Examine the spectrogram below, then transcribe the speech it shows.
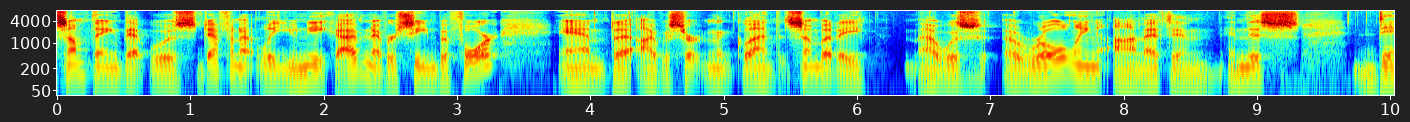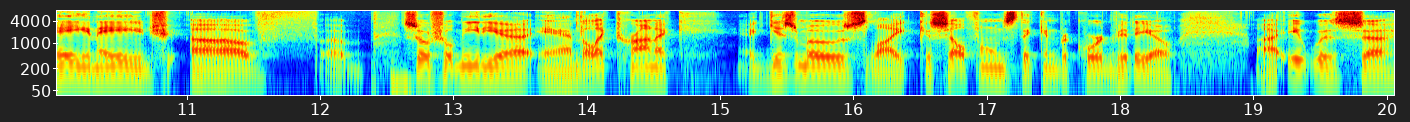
something that was definitely unique. I've never seen before. And uh, I was certainly glad that somebody uh, was uh, rolling on it in, in this day and age of uh, social media and electronic gizmos like cell phones that can record video. Uh, it was uh,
